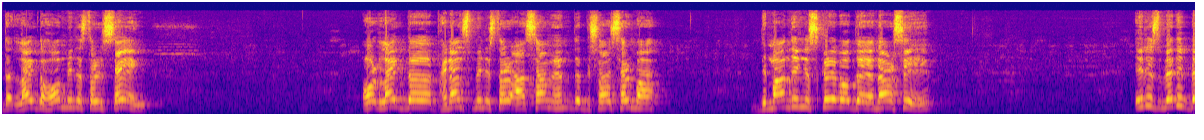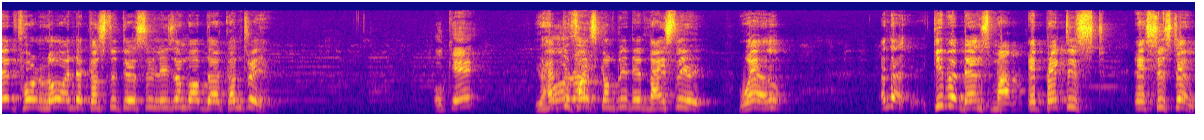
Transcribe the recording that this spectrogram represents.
like the Home Minister is saying, or like the Finance Minister Assam, Himanta Biswa Sarma, demanding scrap of the NRC, it is very bad for law and the constitutionalism of the country. Okay? You have All to right. first complete it nicely, well, and the, keep a benchmark, a practiced a system,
